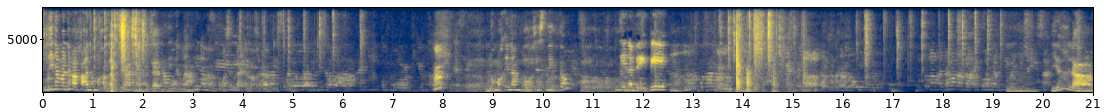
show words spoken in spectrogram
Hindi naman nakakaano makagat siya. Nakagat, hindi naman. Hindi naman po, kasi wala namang rabies. Hmm? Lumaki na ang boses nito. Hindi na baby. Mhm. Hmm. Mm. Yun lang.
